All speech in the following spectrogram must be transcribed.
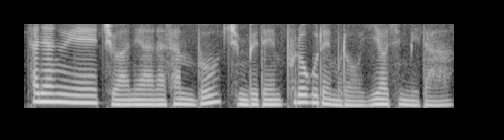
찬양후의 주안의 하나 삼부 준비된 프로그램으로 이어집니다.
